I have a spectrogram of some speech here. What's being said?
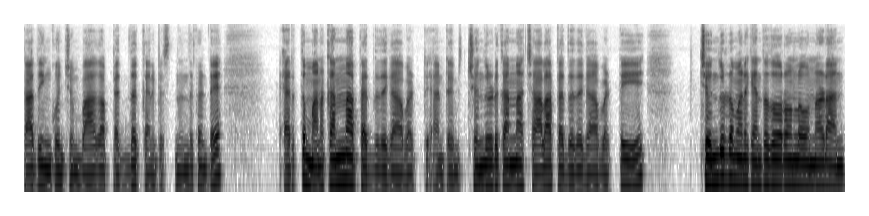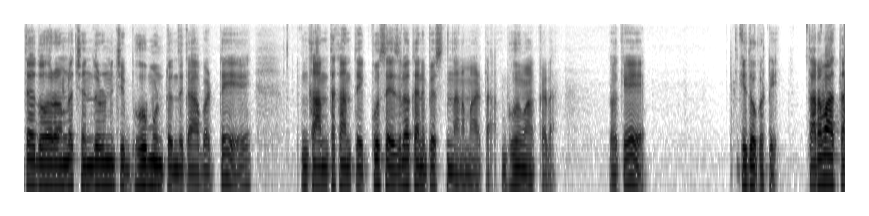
కాదు ఇంకొంచెం బాగా పెద్దగా కనిపిస్తుంది. ఎందుకంటే ఎర్త్ మనకన్నా పెద్దది కాబట్టి అంటే చంద్రుడి కన్నా చాలా పెద్దది కాబట్టి చంద్రుడు మనకి ఎంత దూరంలో ఉన్నాడో అంతే దూరంలో చంద్రుడి నుంచి భూమి ఉంటుంది కాబట్టి ఇంకా అంతకంత ఎక్కువ సైజులో కనిపిస్తుంది అనమాట భూమి అక్కడ. ఓకే? ఇదొకటి. తర్వాత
